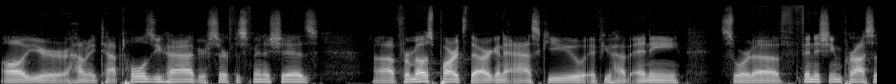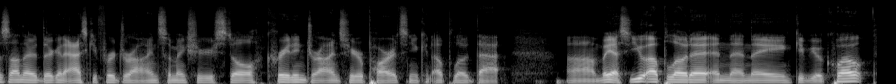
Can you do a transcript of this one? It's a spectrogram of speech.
all your how many tapped holes you have, your surface finishes. Uh, for most parts, they are going to ask you if you have any sort of finishing process on there. They're going to ask you for drawings, so make sure you're still creating drawings for your parts, and you can upload that. Um, but yes, you upload it, and then they give you a quote,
